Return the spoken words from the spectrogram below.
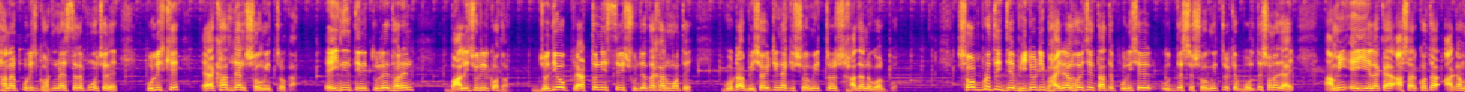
থানার পুলিশ ঘটনাস্থলে পৌঁছলে পুলিশকে এক হাত দেন সৌমিত্রকা। এই দিন তিনি তুলে ধরেন বালি চুরির কথাও যদিও প্রার্থনী স্ত্রী সুজাতা খার মতে, গোটা বিষয়টি নাকি সৌমিত্রর সাজানো গল্প। সম্প্রতি যে ভিডিওটি ভাইরাল হয়েছে, তাতে পুলিশের উদ্দেশ্যে সৌমিত্রকে বলতে শোনা যায়, আমি এই এলাকায় আসার কথা আগাম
